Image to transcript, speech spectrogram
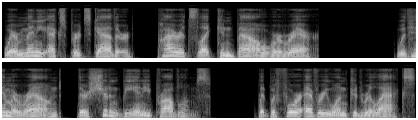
where many experts gathered, pirates like Can Bao were rare. With him around, there shouldn't be any problems. But before everyone could relax,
